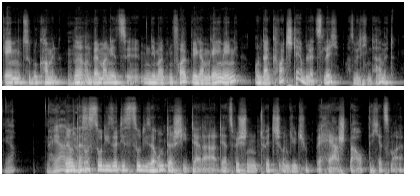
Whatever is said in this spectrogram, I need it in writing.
Gaming zu bekommen. Mhm. Ne? Und wenn man jetzt äh, jemanden folgt wegen am Gaming und dann quatscht der plötzlich, was will ich denn damit? Ja. Naja, Ne? Und das ist so, diese, das ist so dieser Unterschied, der da, der zwischen Twitch und YouTube beherrscht, behaupte ich jetzt mal.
